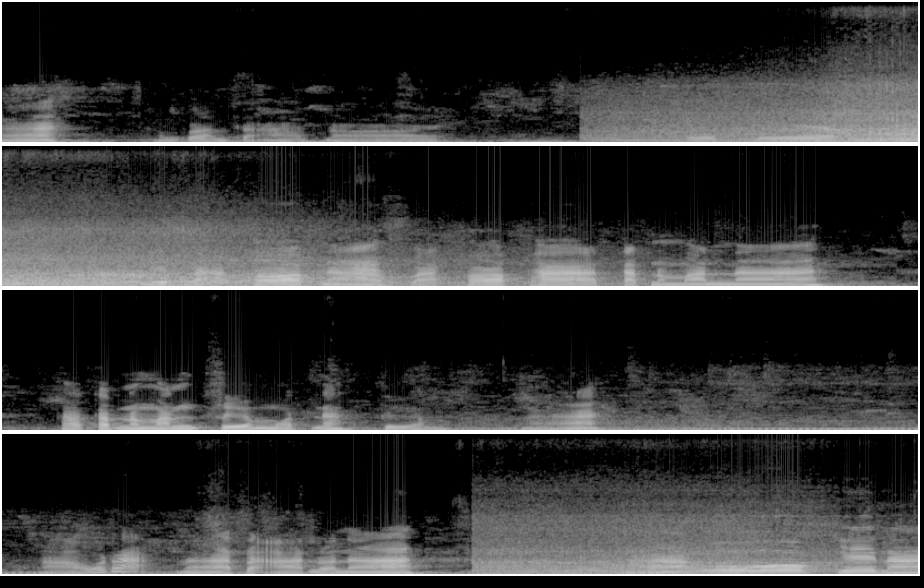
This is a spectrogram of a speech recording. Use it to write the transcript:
ะทำความสะอาดหน่อยโอเคอันนี้ฝาครอบนะ ฝาครอบผ้าตับน้ำมันนะผ้าตับน้ำมันเสื่อมหมดนะ เสื่อมนะ เอาละนะสะอาดแล้วนะนะโอเคนะ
